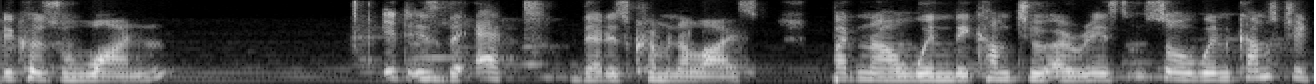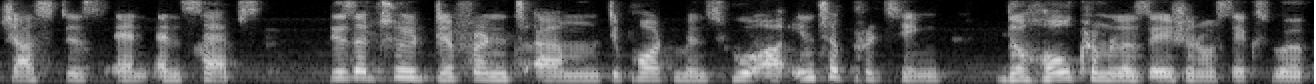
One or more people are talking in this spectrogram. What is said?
because one, it is the act that is criminalized. But now when they come to arrest, so when it comes to justice and, and SAPS, these are two different um, departments who are interpreting the whole criminalization of sex work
